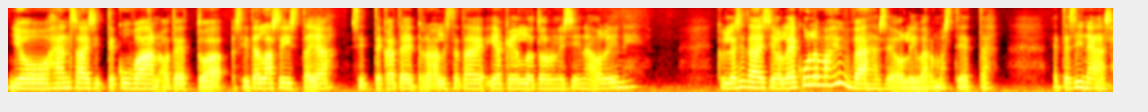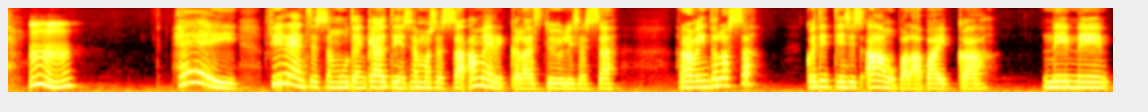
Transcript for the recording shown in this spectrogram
Joo, hän sai sitten kuvaan otettua siitä lasista ja sitten katedraalista tai, ja kellotorni siinä oli, niin kyllä se taisi olla. Ja kuulemma hyväähän se oli varmasti, että, että sinänsä. Mm. Hei, Firenzessä muuten käytiin semmoisessa amerikkalaistyylisessä ravintolassa. Koetittiin siis aamupalapaikkaa niin, niin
